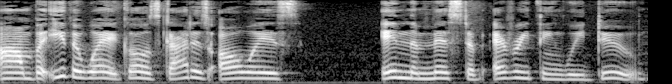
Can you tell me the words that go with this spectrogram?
Um, but either way it goes, God is always in the midst of everything we do.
